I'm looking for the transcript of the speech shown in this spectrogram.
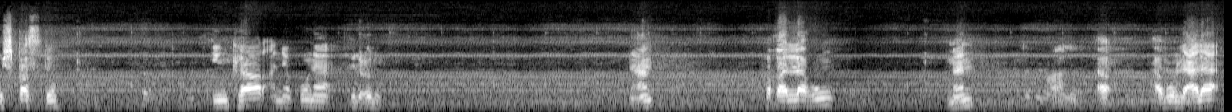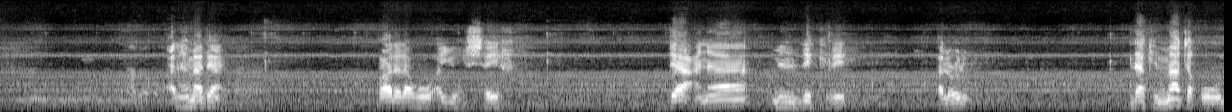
وش قصده؟ إنكار أن يكون في العلو. نعم. فقال له من؟ أبو العلاء. الهمداني قال له أيها الشيخ دعنا من ذكر العلو. لكن ما تقول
